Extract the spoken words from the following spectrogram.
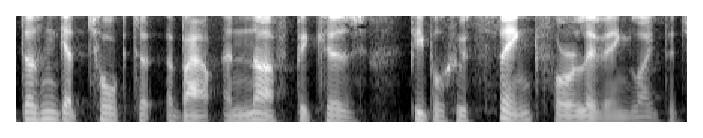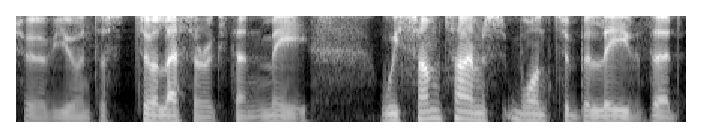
doesn't get talked about enough because people who think for a living, like the two of you, and to, to a lesser extent me, we sometimes want to believe that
